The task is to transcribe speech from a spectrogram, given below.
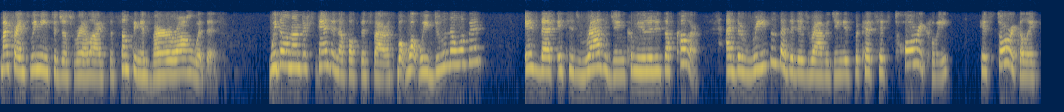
my friends, we need to just realize that something is very wrong with this. We don't understand enough of this virus, but what we do know of it is that it is ravaging communities of color. And the reason that it is ravaging is because historically, historically,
